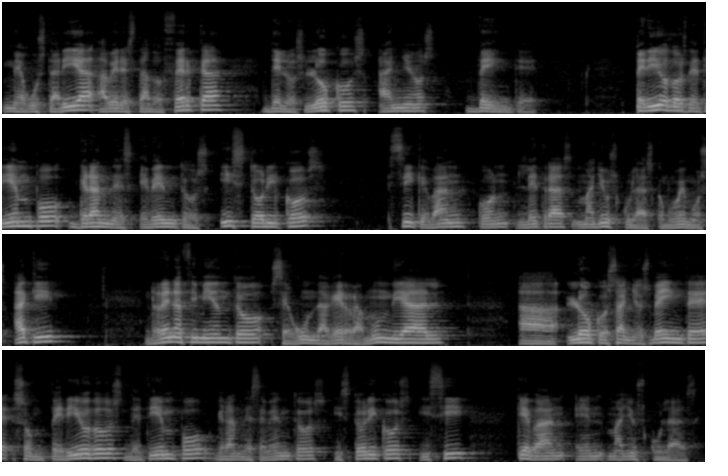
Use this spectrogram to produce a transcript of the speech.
Me gustaría haber estado cerca de los locos años 20. Periodos de tiempo, grandes eventos históricos, sí que van con letras mayúsculas, como vemos aquí. Renacimiento, Segunda Guerra Mundial, locos años 20, son periodos de tiempo, grandes eventos históricos y sí que van en mayúsculas.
